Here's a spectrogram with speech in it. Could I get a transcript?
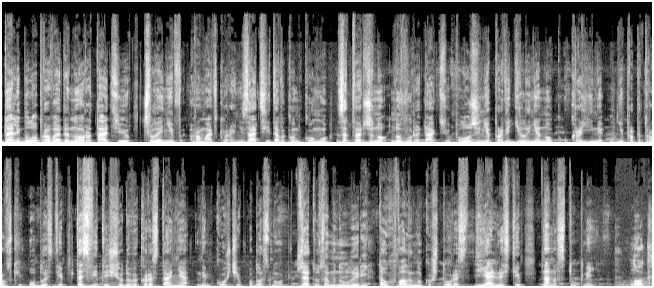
Далі було проведено ротацію членів громадської організації та виконкому, затверджено нову редакцію положення про відділення НОК України у Дніпропетровській області та звіти щодо використання ним коштів обласного бюджету за минулий рік та ухвалено кошторис діяльності на наступний. НОК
